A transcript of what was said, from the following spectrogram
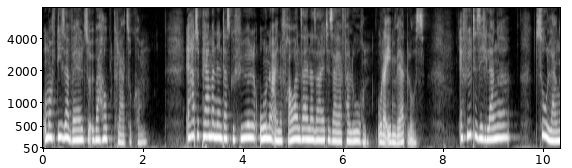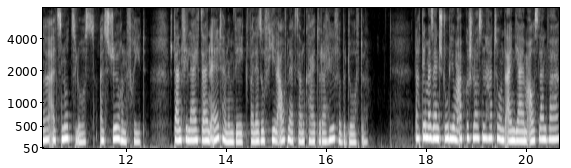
um auf dieser Welt so überhaupt klarzukommen. Er hatte permanent das Gefühl, ohne eine Frau an seiner Seite sei er verloren oder eben wertlos. Er fühlte sich lange, zu lange als nutzlos, als Störenfried, stand vielleicht seinen Eltern im Weg, weil er so viel Aufmerksamkeit oder Hilfe bedurfte. Nachdem er sein Studium abgeschlossen hatte und ein Jahr im Ausland war,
